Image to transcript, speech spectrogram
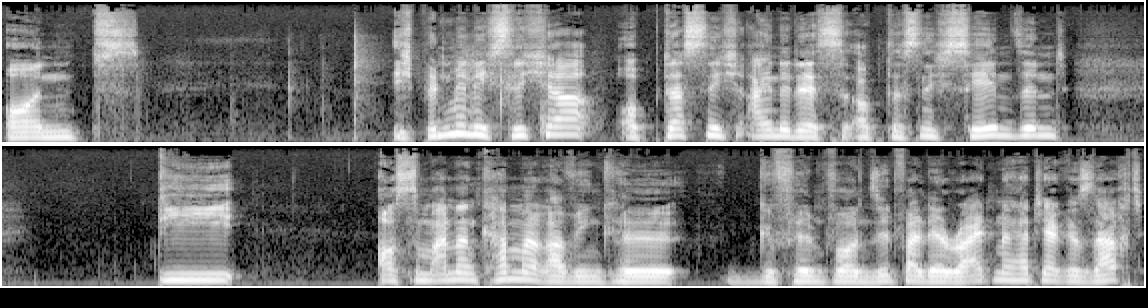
Und ich bin mir nicht sicher, ob das nicht eine des, ob das nicht Szenen sind, die aus einem anderen Kamerawinkel gefilmt worden sind, weil der Reitman hat ja gesagt,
